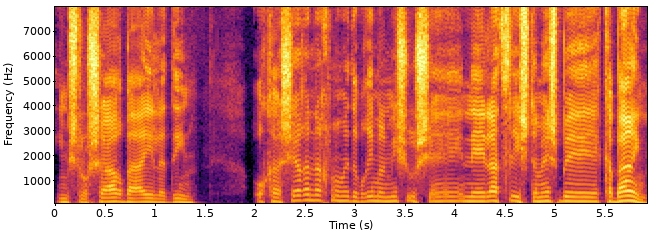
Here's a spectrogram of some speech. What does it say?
עם שלושה-ארבעה ילדים, או כאשר אנחנו מדברים על מישהו שנאלץ להשתמש בקביים,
